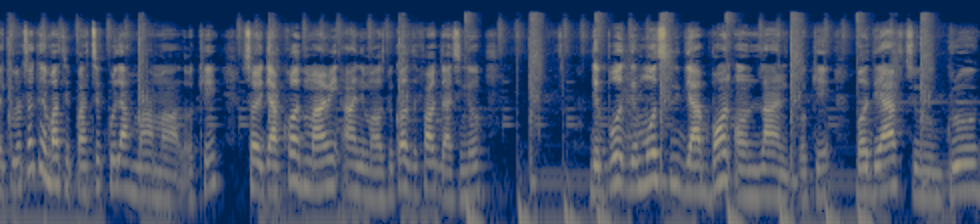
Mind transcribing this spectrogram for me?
okay we're talking about a particular mammal okay? So they are called marine animals because the fact that you know they both they mostly they are born on land okay? But they have to grow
